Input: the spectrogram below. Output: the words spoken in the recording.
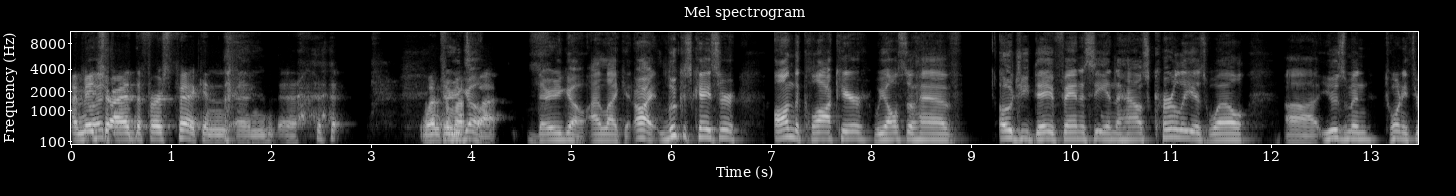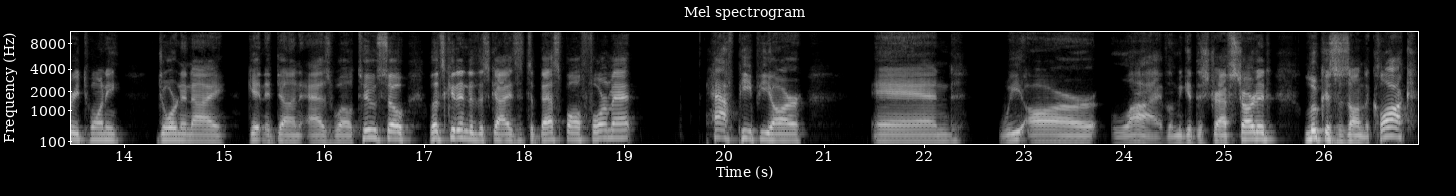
I, made sure I had the first pick and and uh, went for my go. spot. There you go. I like it. All right, Lucas Kaser on the clock here. We also have OG Dave Fantasy in the house, Curly as well, uh, Usman 2320, Jordan and I getting it done as well too. So let's get into this, guys. It's a best ball format, half PPR, and we are live. Let me get this draft started. Lucas is on the clock,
